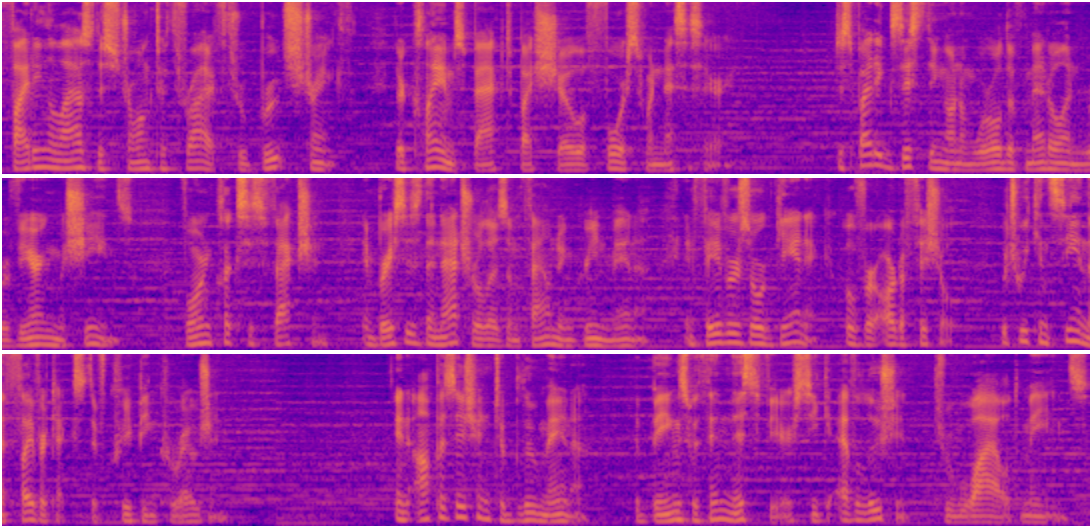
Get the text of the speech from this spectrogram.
Fighting allows the strong to thrive through brute strength, their claims backed by show of force when necessary. Despite existing on a world of metal and revering machines, Vorinclex's faction embraces the naturalism found in green mana and favors organic over artificial, which we can see in the flavor text of Creeping Corrosion. In opposition to blue mana, the beings within this sphere seek evolution through wild means.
